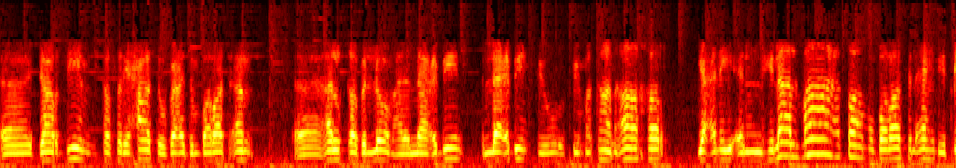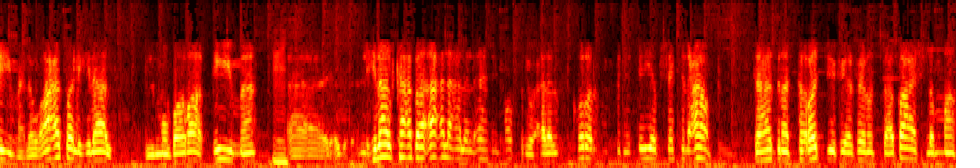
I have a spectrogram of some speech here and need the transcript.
آه، جارديم تصريحاته بعد مباراة أمس آه، ألقى باللوم على اللاعبين، اللاعبين في في مكان آخر، يعني الهلال ما أعطى مباراة الأهلي قيمة، لو أعطى الهلال المباراة قيمة آه الهلال كعبة أعلى على الأهلي المصري وعلى الكرة الافريقيه بشكل عام، شاهدنا الترجي في 2019 لما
